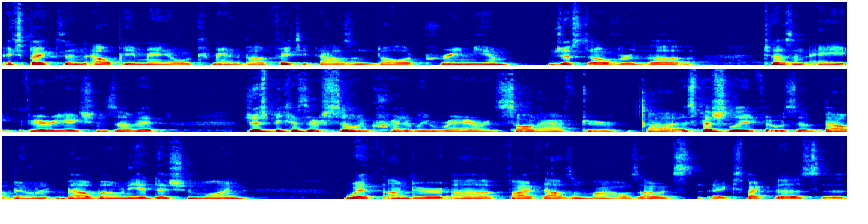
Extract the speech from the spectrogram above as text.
expect an LP manual to command about fifty thousand dollar premium just over the 2008 variations of it, just because they're so incredibly rare and sought after. Uh, especially if it was a Balboni, Balboni edition one with under uh, 5,000 miles, I would expect those to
